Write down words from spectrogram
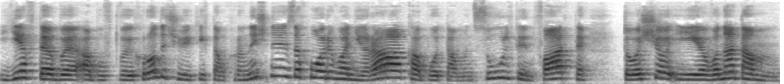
є в тебе або в твоїх родичів яких там хронічні захворювання, рак, або там інсульти, інфаркти тощо. І вона там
